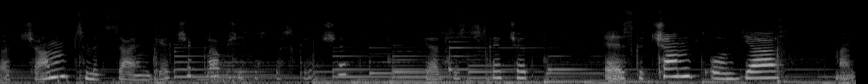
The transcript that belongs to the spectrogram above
Er jumpt mit seinem Gadget, glaube ich. Ist das das Gadget? Ja, das ist das Gadget. Er ist gejumpt und ja, mein,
